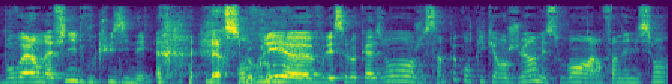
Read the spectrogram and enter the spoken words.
Bon voilà, on a fini de vous cuisiner. Merci on beaucoup. voulait euh, vous laisser l'occasion. je- C'est un peu compliqué en juin, mais souvent à la fin d'émission,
